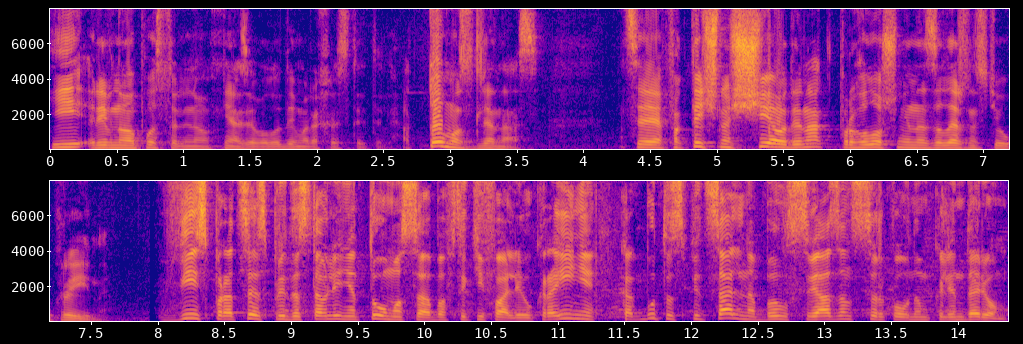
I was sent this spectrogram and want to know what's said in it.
і рівноапостольного князя Володимира Хрестителя. А Томос для нас це фактично ще один акт проголошення незалежності України. Весь процесс предоставления Томаса об автокефалии Украине как будто специально был связан с церковным календарем.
